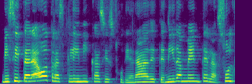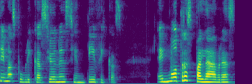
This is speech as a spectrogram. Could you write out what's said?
Visitará otras clínicas y estudiará detenidamente las últimas publicaciones científicas. En otras palabras,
